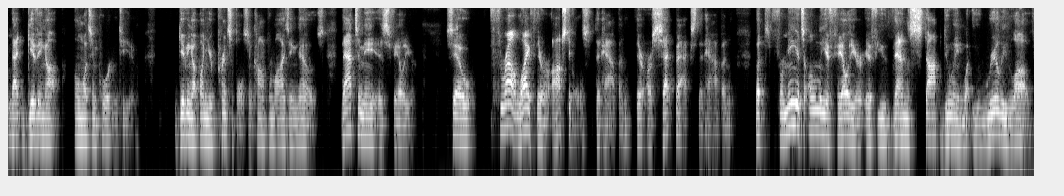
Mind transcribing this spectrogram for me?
that giving up on what's important to you, giving up on your principles and compromising those, that to me is failure. So throughout life, there are obstacles that happen, there are setbacks that happen but for me, it's only a failure if you then stop doing what you really love,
